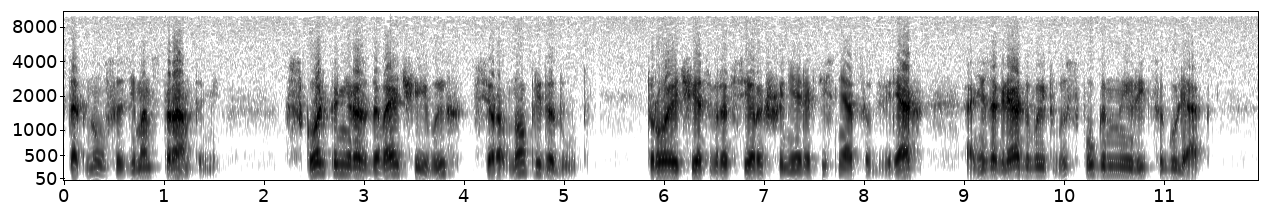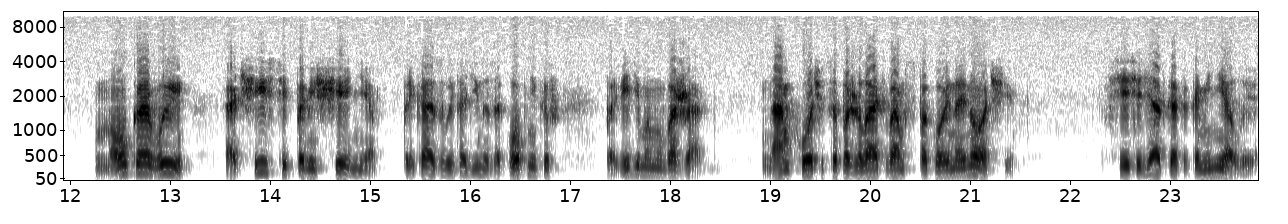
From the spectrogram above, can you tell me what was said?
столкнулся с демонстрантами. Сколько ни раздавая чаевых, все равно придадут. Трое-четверо в серых шинелях теснятся в дверях, они заглядывают в испуганные лица гуляк. «Ну-ка вы, очистить помещение», — приказывает один из окопников, по-видимому, вожак. «Нам хочется пожелать вам спокойной ночи». Все сидят как окаменелые.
